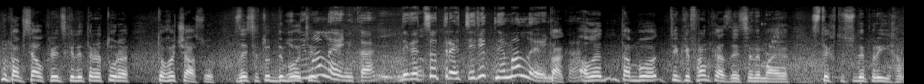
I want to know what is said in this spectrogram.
Ну там вся українська література того часу. Здається, тут не І було не ті- маленька. 903 рік не маленька. Так, але там було тільки Франка, здається, немає з тих, хто сюди приїхав.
